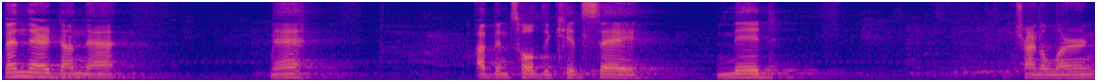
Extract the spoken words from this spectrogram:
Been there, done that. Meh. I've been told the kids say mid. I'm trying to learn.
